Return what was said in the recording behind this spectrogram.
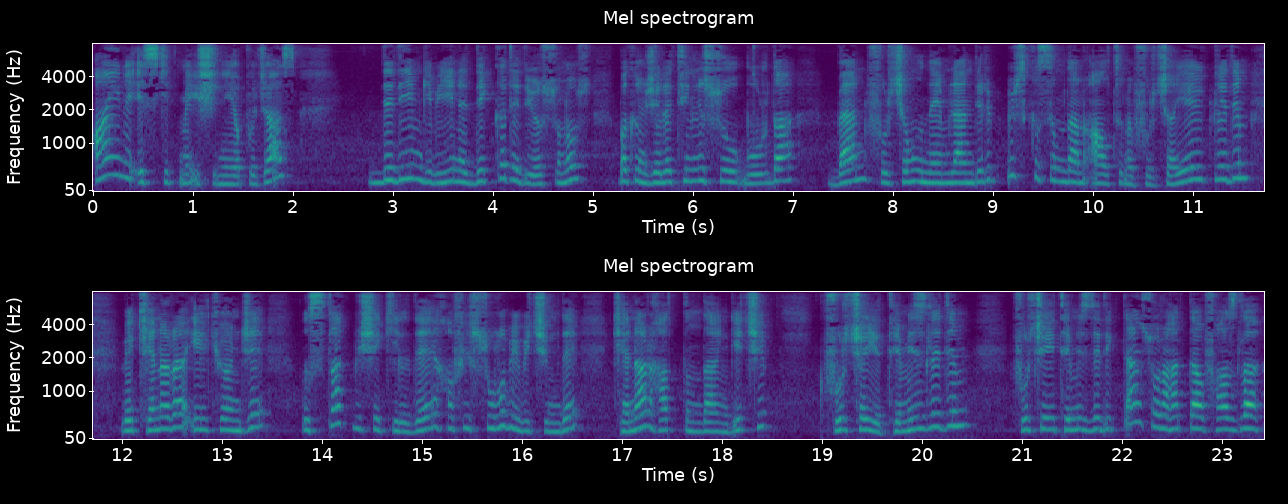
aynı eskitme işini yapacağız. Dediğim gibi yine dikkat ediyorsunuz. Bakın jelatinli su burada. Ben fırçamı nemlendirip üst kısımdan altını fırçaya yükledim ve kenara ilk önce ıslak bir şekilde hafif sulu bir biçimde kenar hattından geçip fırçayı temizledim. Fırçayı temizledikten sonra hatta fazla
